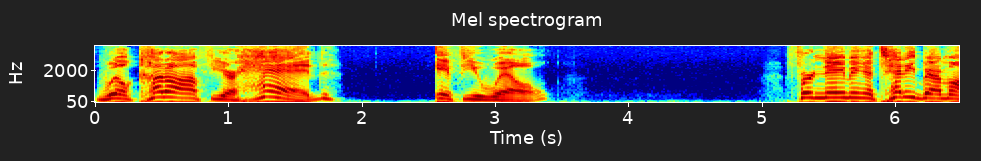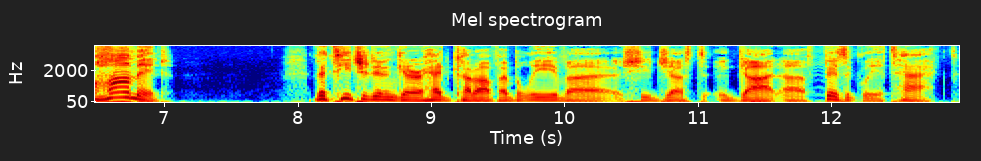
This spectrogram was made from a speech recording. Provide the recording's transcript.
will cut off your head, if you will, for naming a teddy bear Muhammad. The teacher didn't get her head cut off. I believe uh, she just got uh, physically attacked.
